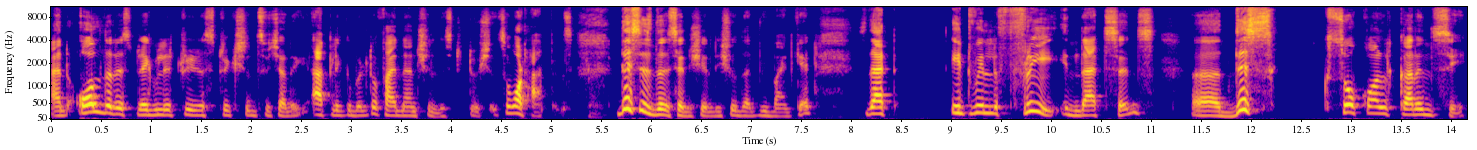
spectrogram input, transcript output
and all the rest regulatory restrictions which are applicable to financial institutions. So what happens? Right. This is the essential issue that we might get, that it will free in that sense uh, this so-called currency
